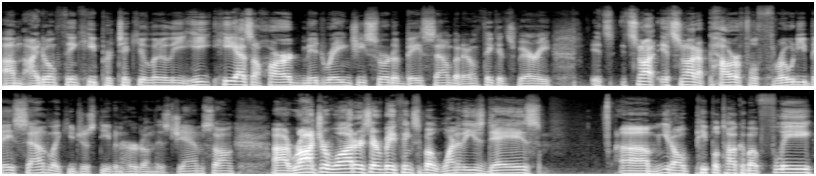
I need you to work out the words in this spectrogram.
um, I don't think he particularly he he has a hard mid rangey sort of bass sound, but I don't think it's very it's it's not it's not a powerful throaty bass sound like you just even heard on this jam song. Uh, Roger Waters, everybody thinks about one of these days. Um, you know, people talk about Flea.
